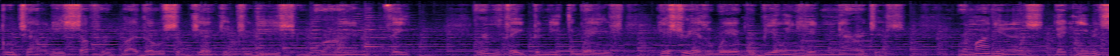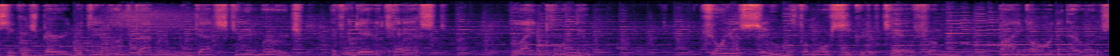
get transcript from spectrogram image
brutality suffered by those subjected to these grime fate grim fate beneath the waves, history has a way of revealing hidden narratives, reminding us that even secrets buried within unfathomable depths can emerge if we dare to cast light upon them. Join us soon for more secretive tales from bygone eras.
